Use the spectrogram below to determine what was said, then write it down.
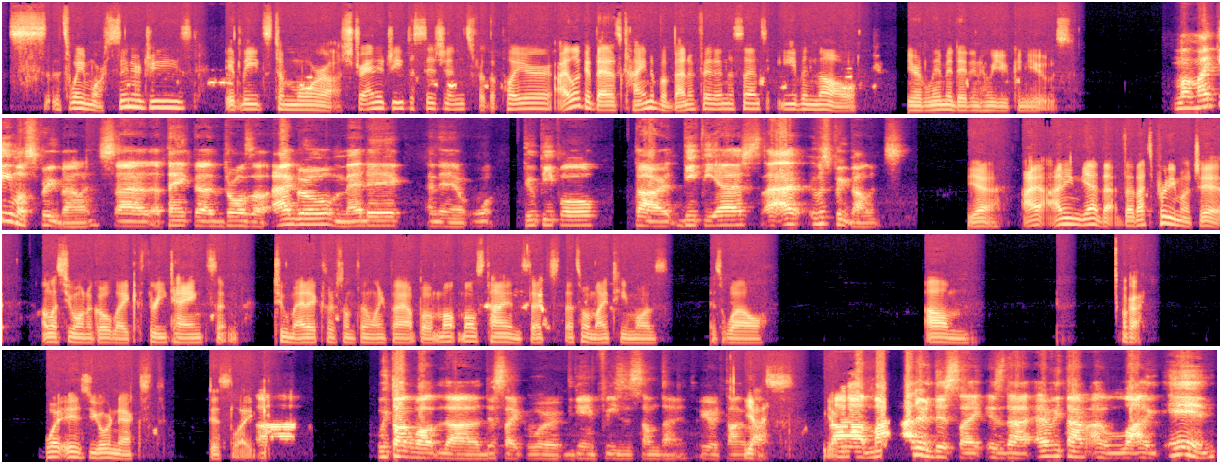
it's way more synergies. It leads to more uh, strategy decisions for the player. I look at that as kind of a benefit in a sense, even though you're limited in who you can use. My, my team was pretty balanced. Uh, I think that there was a aggro, medic, and then two people that are DPS. I, I- it was pretty balanced. Yeah, I I mean yeah, that, that that's pretty much it. Unless you want to go like three tanks and two medics or something like that. But mo- most times that's that's what my team was as well. Um. Okay. What is your next dislike? Uh, We talk about uh, this like where the game freezes sometimes. We were talking about yes. Uh, my other dislike is that every time I log in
